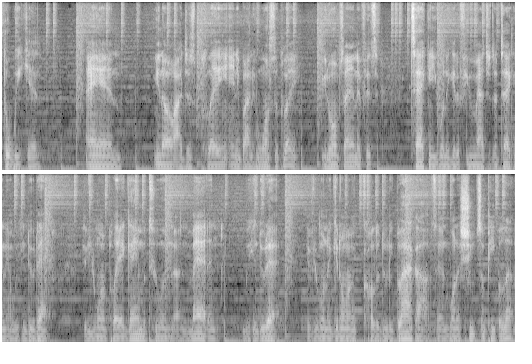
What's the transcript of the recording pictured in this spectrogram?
the weekend. And, you know, I just play anybody who wants to play. You know what I'm saying? If it's Tekken, you want to get a few matches of Tekken, and we can do that. If you want to play a game or two in, in Madden, we can do that if you want to get on Call of Duty Black Ops and want to shoot some people up,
